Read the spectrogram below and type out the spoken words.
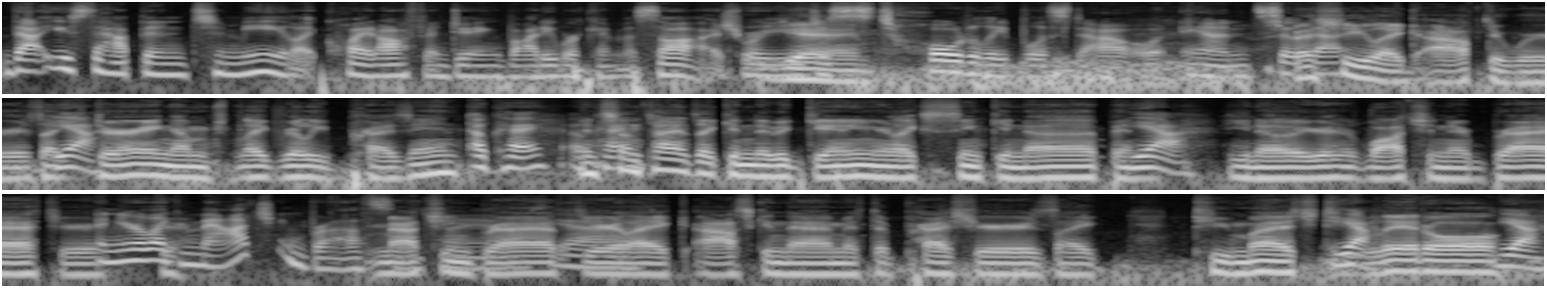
that used to happen to me like quite often doing body work and massage where you're Yeah. just totally blissed out and so Especially like afterwards, like Yeah. during, I'm like really present. okay okay And sometimes, like in the beginning, you're like syncing up, and Yeah. you know, you're watching their breath, you're and you're like you're matching breaths matching breath. yeah. You're like asking them if the pressure is like too much, too Yeah. little. yeah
